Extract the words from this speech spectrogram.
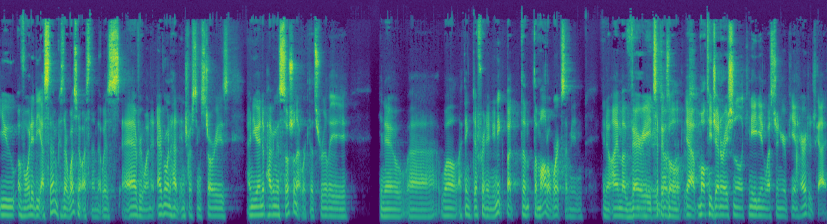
you avoided the them because there was no them. It was everyone, and everyone had interesting stories, and you end up having this social network that's really, you know, uh, well, I think different and unique. But the the model works. I mean, you know, I'm a very typical, work, yeah, multi generational Canadian Western European heritage guy.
